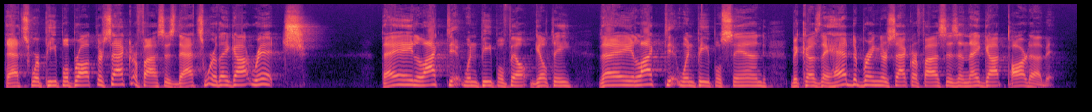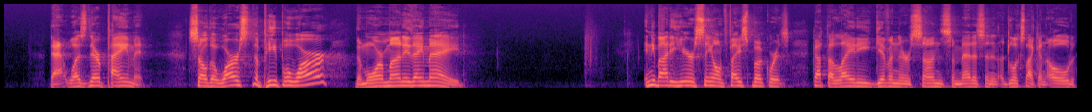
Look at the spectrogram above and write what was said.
That's where people brought their sacrifices. That's where they got rich. They liked it when people felt guilty. They liked it when people sinned because they had to bring their sacrifices and they got part of it. That was their payment. So the worse the people were, the more money they made. Anybody here see on Facebook where it's got the lady giving their son some medicine. It looks like an old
